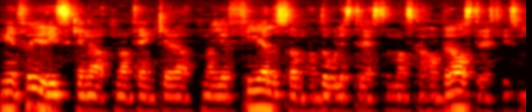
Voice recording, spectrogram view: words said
medför ju risken att man tänker att man gör fel som har dålig stress och man ska ha bra stress. Liksom.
